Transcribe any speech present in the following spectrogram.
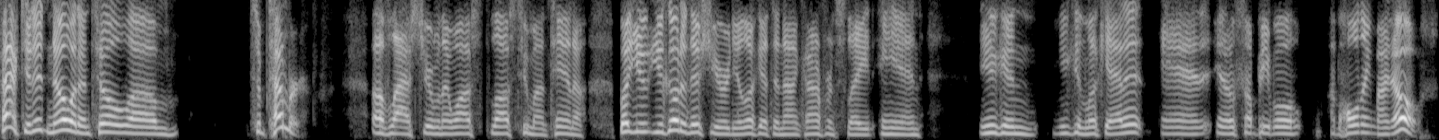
In fact, you didn't know it until um, September of last year when they lost lost to Montana. But you you go to this year and you look at the non conference slate and you can you can look at it and you know some people I'm holding my nose.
